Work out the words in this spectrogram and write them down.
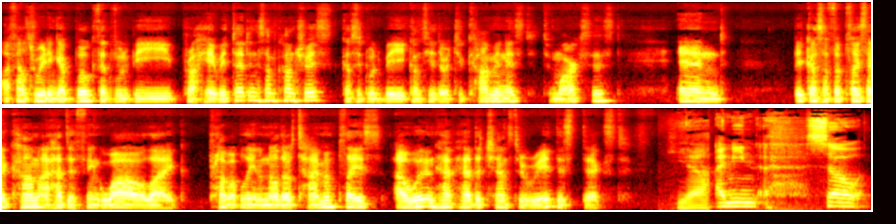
I felt reading a book that would be prohibited in some countries because it would be considered too communist, too Marxist. And because of the place I come, I had to think, wow, like probably in another time and place, I wouldn't have had the chance to read this text. Yeah. I mean, so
